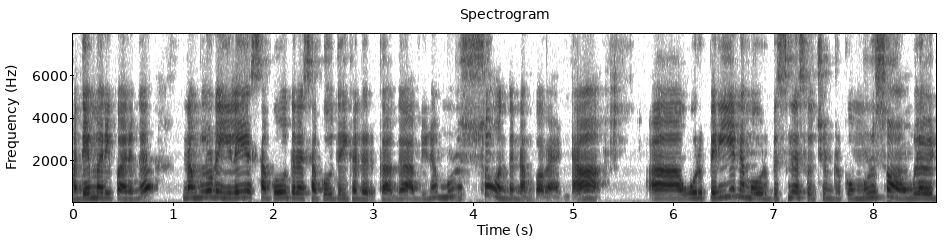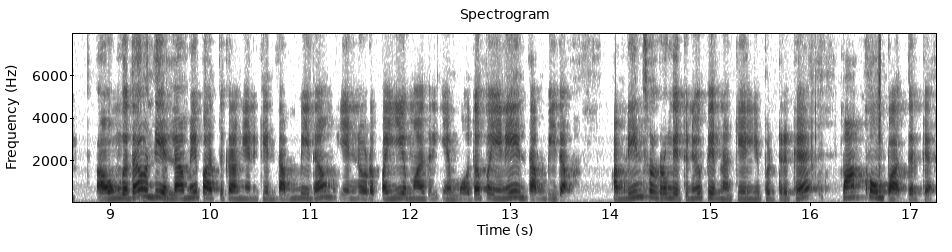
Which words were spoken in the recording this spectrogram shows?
அதே மாதிரி பாருங்க நம்மளோட இளைய சகோதர சகோதரிகள் இருக்காங்க அப்படின்னா முழுசும் வந்து நம்ப வேண்டாம். ஆஹ் ஒரு பெரிய நம்ம ஒரு பிசினஸ் வச்சுட்டு இருக்கோம் முழுசும் அவங்கள அவங்கதான் வந்து எல்லாமே பாத்துக்கிறாங்க எனக்கு என் தம்பி தான் என்னோட பையன் மாதிரி என் மொத பையனே என் தம்பி தான் அப்படின்னு சொல்றவங்க எத்தனையோ பேர் நான் கேள்விப்பட்டிருக்கேன் பார்க்கவும் பார்த்திருக்கேன்.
